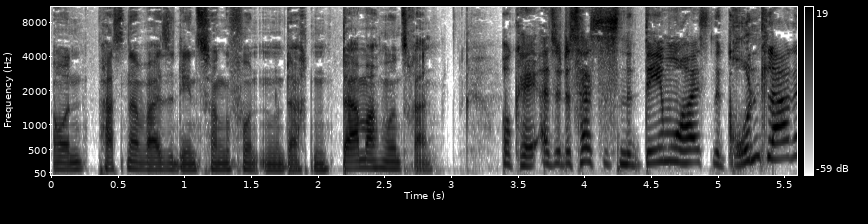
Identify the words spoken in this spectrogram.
und passenderweise den Song gefunden und dachten, da machen wir uns ran. Okay, also das heißt, es ist eine Demo, heißt eine Grundlage,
